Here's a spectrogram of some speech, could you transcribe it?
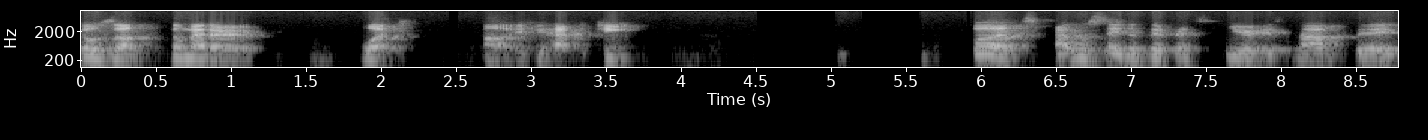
goes up no matter what uh, if you have the gene. But I would say the difference here is not big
